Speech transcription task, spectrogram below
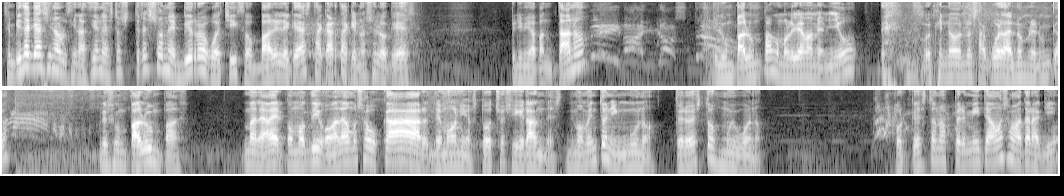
Se empieza a quedar sin alucinaciones Estos tres son esbirros o hechizos, ¿vale? Le queda esta carta que no sé lo que es. Primera pantano el Umpalumpa, como lo llama mi amigo Porque no, no se acuerda el nombre nunca. Los Umpalumpas. Vale, a ver, como os digo, vale, vamos a buscar demonios tochos y grandes. De momento ninguno, pero esto es muy bueno. Porque esto nos permite, vamos a matar aquí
